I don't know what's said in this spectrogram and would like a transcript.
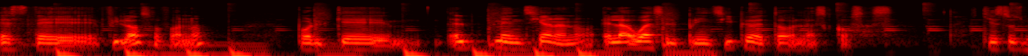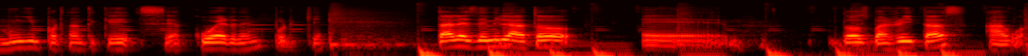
este filósofo, ¿no? Porque él menciona, ¿no? El agua es el principio de todas las cosas. Y esto es muy importante que se acuerden porque Tales de Milato, eh, dos barritas, agua.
